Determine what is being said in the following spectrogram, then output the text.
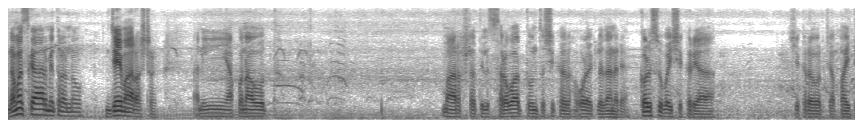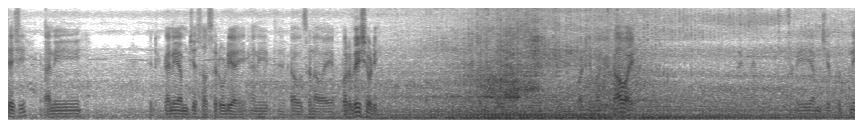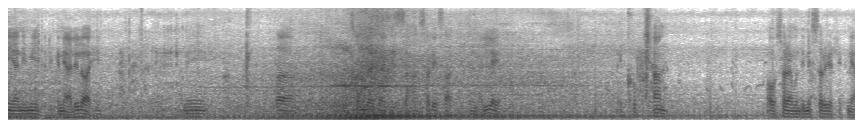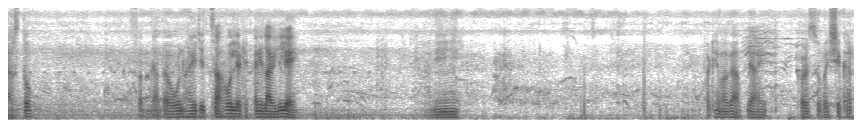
नमस्कार मित्रांनो जय महाराष्ट्र. आणि आपण आहोत महाराष्ट्रातील सर्वात उंच शिखर ओळखलं जाणाऱ्या कळसुबाई शिखर या शिखरावरच्या पायथ्याशी. आणि त्या ठिकाणी आमची सासरवडी आहे आणि त्या गावाचं नाव आहे परदेशवाडी. पाठीमागे गाव आहे. आणि आमची पत्नी आणि मी त्या ठिकाणी आलेलो आहे. आणि आता संध्याकाळची सहा साडेसहा ठिकाणी झालेले आहेत आणि खूप छान पावसाळ्यामध्ये निसर्ग या ठिकाणी असतो. सध्या आता उन्हाळ्याची चाहूल या ठिकाणी लागलेली आहे. आणि पाठीमागं आपल्या आहे कळसुबाई शिखर.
